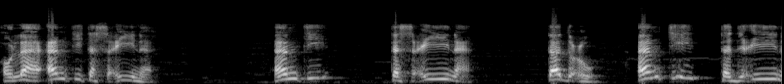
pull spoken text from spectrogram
أقول لها أنت تسعين. أنت تسعين. تدعو. أنت تدعين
